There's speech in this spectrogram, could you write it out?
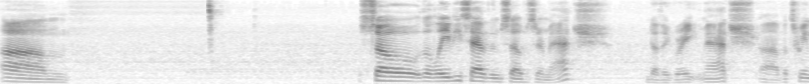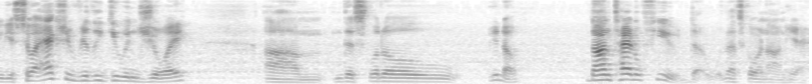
Um, so the ladies have themselves their match. Another great match uh, between these two. I actually really do enjoy um, this little, you know, non-title feud that's going on here.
